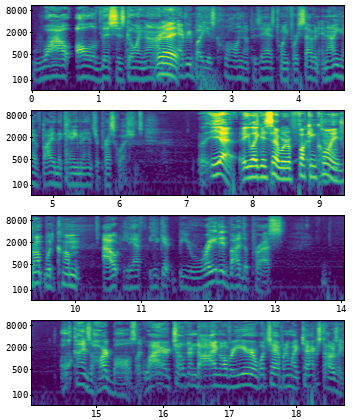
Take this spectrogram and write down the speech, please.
while all of this is going on. Right. Everybody is crawling up his ass 24/7 and now you have Biden that can't even answer press questions. yeah, like I said, we're a fucking Uh, Donald coin. Trump would come out, he'd have he'd get berated by the press. All kinds of hardballs like why are children dying over here? What's happening to my tax dollars like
